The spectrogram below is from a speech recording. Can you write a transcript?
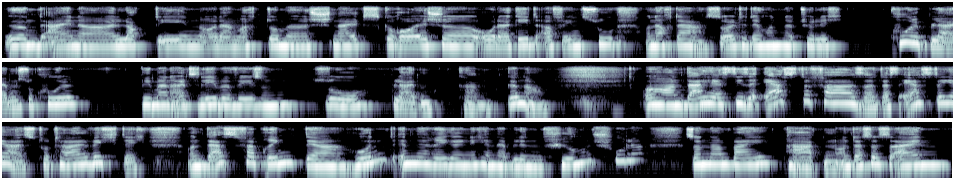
irgendeiner lockt ihn oder macht dumme Schnalzgeräusche oder geht auf ihn zu. Und auch da sollte der Hund natürlich cool bleiben, so cool, wie man als Lebewesen so bleiben kann. Genau. Und daher ist diese erste Phase, das erste Jahr ist total wichtig. Und das verbringt der Hund in der Regel nicht in der blinden Führhundschule, sondern bei Paten. Und das ist ein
